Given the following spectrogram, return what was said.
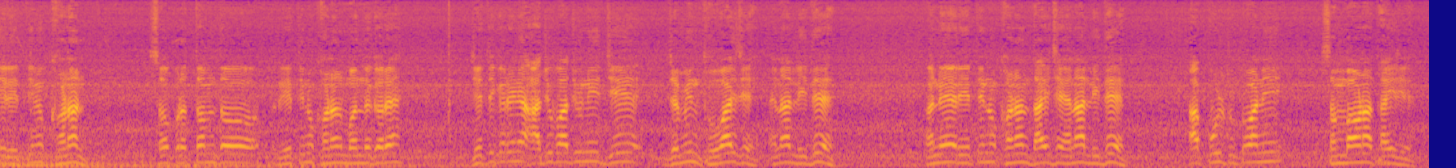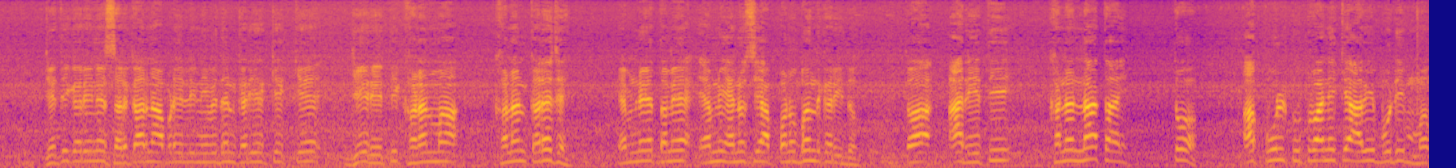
એ રેતીનું ખનન સૌપ્રથમ તો રેતીનું ખનન બંધ કરે જેથી કરીને આજુબાજુની જે જમીન ધોવાય છે એના લીધે અને રેતીનું ખનન થાય છે એના લીધે આ પુલ તૂટવાની સંભાવના થાય છે. જેથી કરીને સરકારને આપણે એટલી નિવેદન કરીએ કે કે જે રેતી ખનનમાં ખનન કરે છે, એમને તમે એમની એનઓસી આપવાનું બંધ કરી દો. તો આ રેતી ખનન ના થાય તો આ પુલ તૂટવાની કે આવી બધી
